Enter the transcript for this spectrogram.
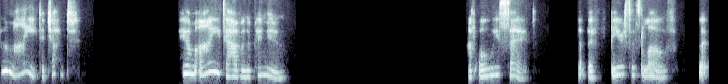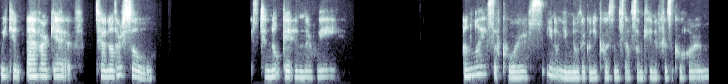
Who am I to judge? Who am I to have an opinion? I've always said that the fiercest love that we can ever give to another soul is to not get in their way. Unless, of course, you know, you know they're going to cause themselves some kind of physical harm.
